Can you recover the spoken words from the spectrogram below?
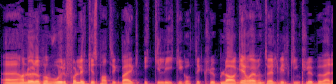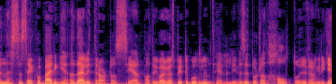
Eh, han lurer på hvorfor lykkes Patrick Berg ikke like godt i klubblaget, og eventuelt hvilken klubb bør være neste steg for Berg. Det er litt rart å se at Patrick Berg har spilt i Bodø-Glimt hele livet sitt, bortsett fra et halvt år i Frankrike.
